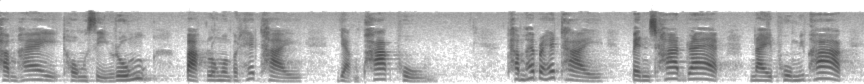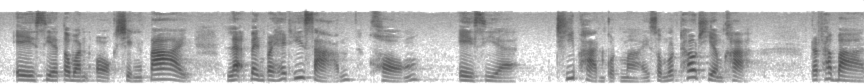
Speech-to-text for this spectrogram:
ทำให้ธงสีรุ้งปักลงบนประเทศไทยอย่างภาคภูมิทำให้ประเทศไทยเป็นชาติแรกในภูมิภาค เอเชียตะวันออกเฉียงใต้ และเป็นประเทศที่ 3 ของเอเชีย ที่ผ่านกฎหมายสมรสเท่าเทียมค่ะ รัฐบาล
